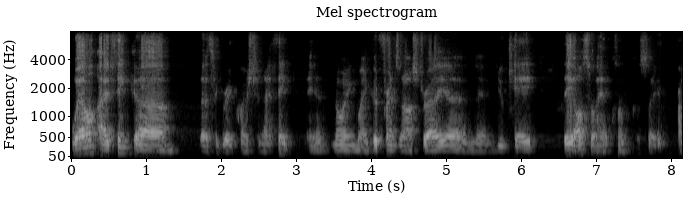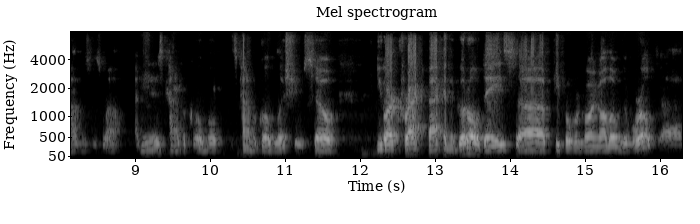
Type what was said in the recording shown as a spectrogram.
Well, I think um, that's a great question. I think, and knowing my good friends in Australia and then UK, they also have clinical site problems as well. I mean, it is kind of a global, it's kind of a global issue. So you are correct. Back in the good old days, uh, people were going all over the world uh,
